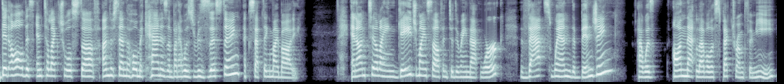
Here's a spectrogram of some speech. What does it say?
did all this intellectual stuff, understand the whole mechanism, but I was resisting accepting my body. And until I engaged myself into doing that work, that's when the binging, I was on that level of spectrum for me,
